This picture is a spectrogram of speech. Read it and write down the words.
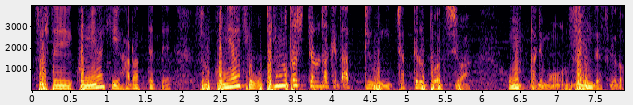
そして組合費払ってて、その組合費を取り戻してるだけだっていうふうに言っちゃってると私は思ったりもするんですけど、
